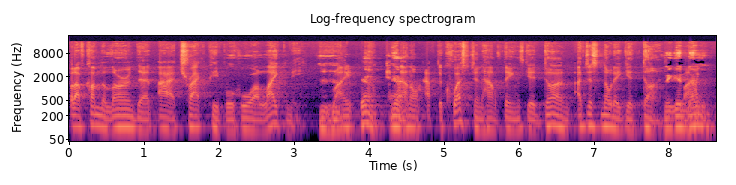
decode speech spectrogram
But I've come to learn that I attract people who are like me. Mm-hmm. right? Yeah, and yeah. I don't have to question how things get done. I just know they get done. They get right? done.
